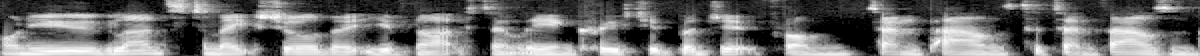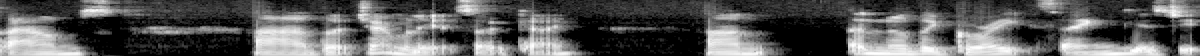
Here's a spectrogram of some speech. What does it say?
on your Google Ads to make sure that you've not accidentally increased your budget from ten pounds to ten thousand uh, pounds. But generally, it's okay. Um, another great thing is you,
